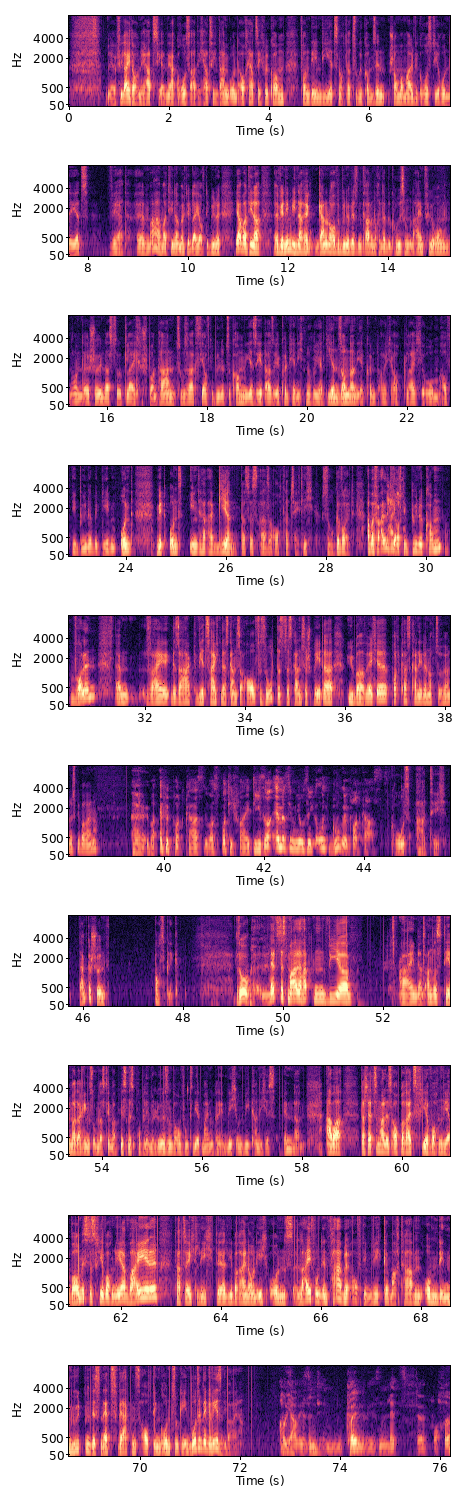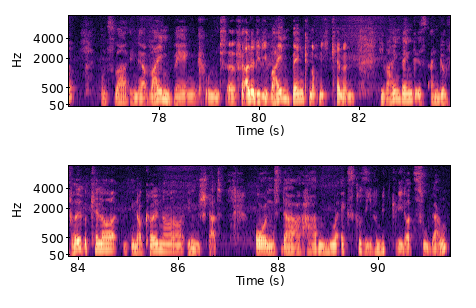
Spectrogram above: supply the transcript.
äh, vielleicht auch ein Herzchen. Ja, großartig. Herzlichen Dank und auch herzlich willkommen von denen, die jetzt noch dazugekommen sind. Schauen wir mal, wie groß die Runde jetzt wert. Ähm, ah, Martina möchte gleich auf die Bühne. Ja, Martina, äh, wir nehmen dich nachher gerne noch auf die Bühne. Wir sind gerade noch in der Begrüßung und Einführung und äh, schön, dass du gleich spontan zusagst, hier auf die Bühne zu kommen. Ihr seht also, ihr könnt hier nicht nur reagieren, sondern ihr könnt euch auch gleich hier oben auf die Bühne begeben und mit uns interagieren. Das ist also auch tatsächlich so gewollt. Aber für alle, die auf die Bühne kommen wollen, ähm, sei gesagt, wir zeichnen das Ganze auf, so dass das Ganze später über welche Podcast-Kanäle noch zu hören ist, lieber Rainer? Äh, über Apple Podcasts, über Spotify, Deezer, Amazon Music und Google Podcasts. Großartig. Dankeschön. Ausblick. So, letztes Mal hatten wir ein ganz anderes Thema, da ging es um das Thema Business-Probleme lösen. Warum funktioniert mein Unternehmen nicht und wie kann ich es ändern? Aber das letzte Mal ist auch bereits vier Wochen her. Warum ist es vier Wochen her? Weil tatsächlich der liebe Rainer und ich uns live und in Farbe auf den Weg gemacht haben, um den Mythen des Netzwerkens auf den Grund zu gehen. Wo sind wir gewesen, lieber Rainer? Oh ja, wir sind in Köln gewesen, letzte Woche. Und zwar in der Weinbank. Und äh, für alle, die die Weinbank noch nicht kennen, die Weinbank ist ein Gewölbekeller in der Kölner Innenstadt. Und da haben nur exklusive Mitglieder Zugang.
